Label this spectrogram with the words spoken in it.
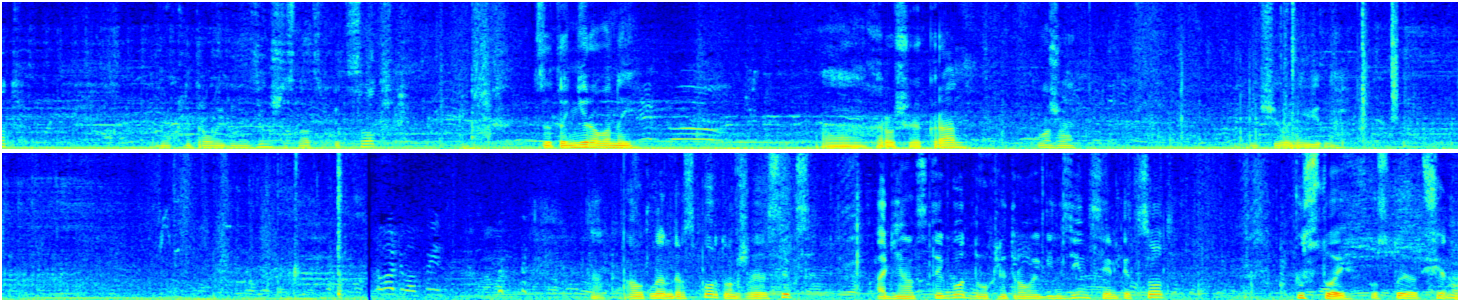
14 год. Двухлитровый бензин, 16500. Затонированный. Э, Хороший экран. Кожа. Ничего не видно. Так, Outlander Sport, он же SX. 11 год, двухлитровый бензин, 7500. Пустой, пустой вообще, ну,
